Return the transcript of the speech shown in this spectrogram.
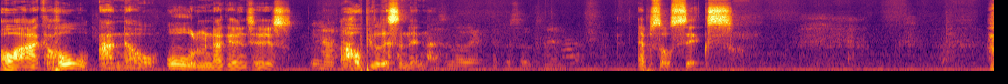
Oh, I oh, I know. Oh, let me not get into this. No, I hope you're listening. that's another. Episode six.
